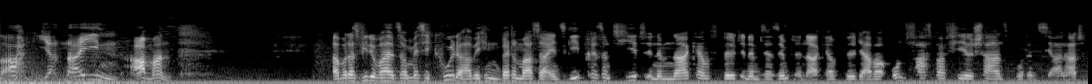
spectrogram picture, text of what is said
Ach, ja, nein! Ah, Mann. Aber das Video war halt saumäßig cool, da habe ich einen Battlemaster 1G präsentiert, in einem Nahkampfbild, in einem sehr simplen Nahkampfbild, der aber unfassbar viel Schadenspotenzial hat.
